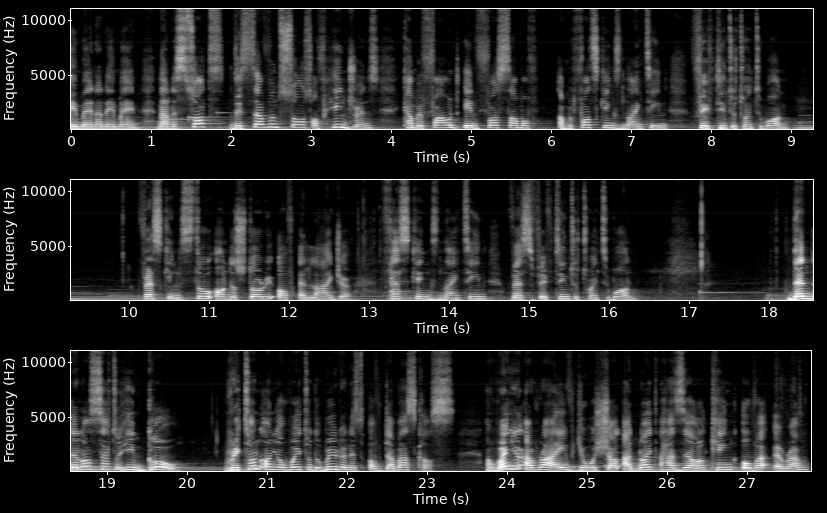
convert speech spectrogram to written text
Amen and amen. Now, the source, the seventh source of hindrance can be found in First Samuel, um, First Kings 19, 15 to 21. First Kings, still on the story of Elijah. First Kings 19, verse 15 to 21. Then the Lord said to him, Go, Return on your way to the wilderness of Damascus. And when you arrive, you shall anoint Hazael king over Aram,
